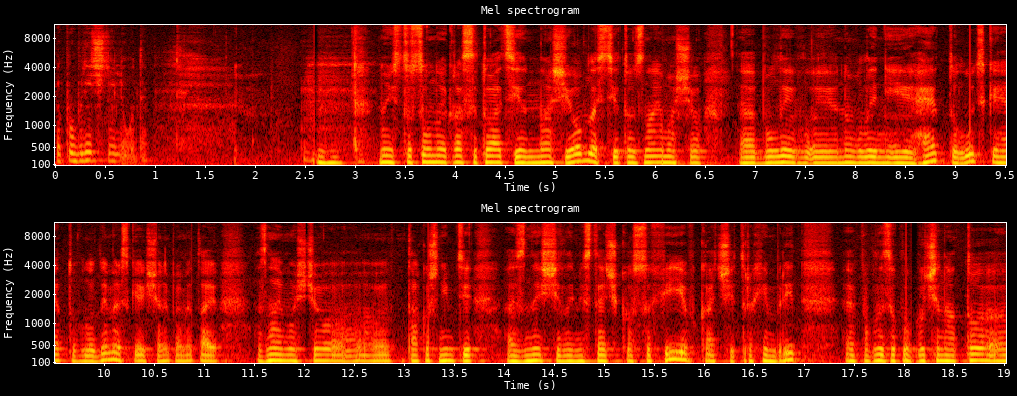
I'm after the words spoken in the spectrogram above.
як публічні люди. Ну і стосовно якраз ситуації в нашій області, то знаємо, що е, були в- е, на Волині і гетто, Луцьке гетто, Володимирське, якщо не пам'ятаю. Знаємо, що е, також німці знищили містечко Софіївка чи Трохімбрід поблизу Клобучина. То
